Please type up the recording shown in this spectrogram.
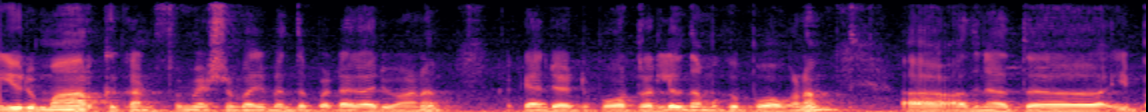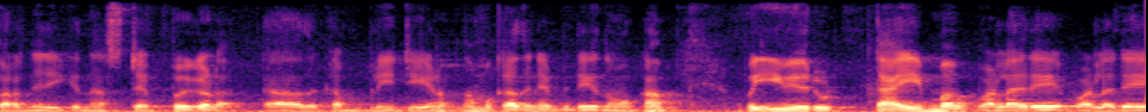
ഈ ഒരു മാർക്ക് കൺഫർമേഷനുമായി ബന്ധപ്പെട്ട കാര്യമാണ്. കാൻഡിഡേറ്റ് പോർട്ടലിൽ നമുക്ക് പോകണം. അതിനകത്ത് ഈ പറഞ്ഞിരിക്കുന്ന സ്റ്റെപ്പുകൾ അത് കംപ്ലീറ്റ് ചെയ്യണം. നമുക്ക് അതിനെപ്പറ്റി നോക്കാം. അപ്പോൾ ഈ ഒരു ടൈം വളരെ വളരെ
